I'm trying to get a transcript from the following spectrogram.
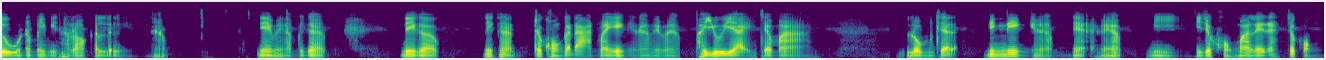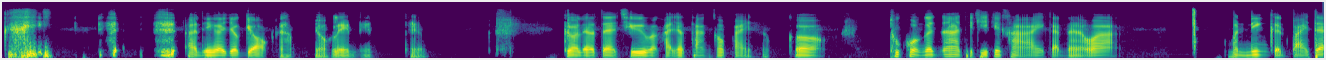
ดูนะไม่มีทะเลาะกันเลยนะครับนี่ไหมครับ นี่ก็นี่ก็นี่ขนาดเจ้าของกระดานมาเองเนี่ยนะครับเห็นไหมครับพายุใหญ่จะมา ลมจะนิ่งๆนะครับ เนี่ยนไหมครับ มีมีเจ้าของมาเลยนะ เจ้าของ อันนี้ก็หยอกๆนะครับ ยอกเล่นเนี่ยนะครับก็แล้วแต่ชื่อว่าใครจะตั้งเข้าไปครับ ก็ทุกคนก็น่าจะคิดคล้ายๆกันนะว่า มันนิ่งเกินไป แต่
